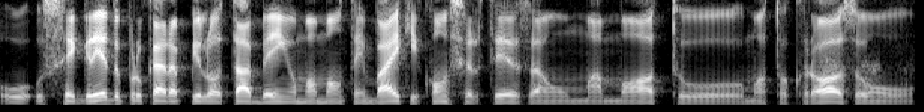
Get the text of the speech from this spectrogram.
o, o segredo para o cara pilotar bem uma mountain bike, com certeza uma moto, motocross ou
